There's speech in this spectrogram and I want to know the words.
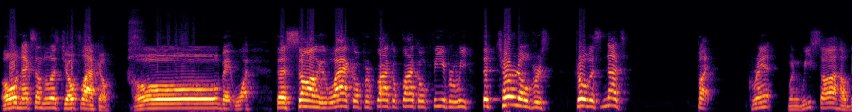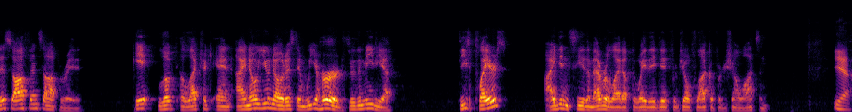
Oh, next on the list, Joe Flacco. Oh, but what the song is Wacko for Flacco, Flacco fever. We the turnovers drove us nuts. But Grant, when we saw how this offense operated, it looked electric. And I know you noticed, and we heard through the media, these players, I didn't see them ever light up the way they did for Joe Flacco for Deshaun Watson. yeah.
